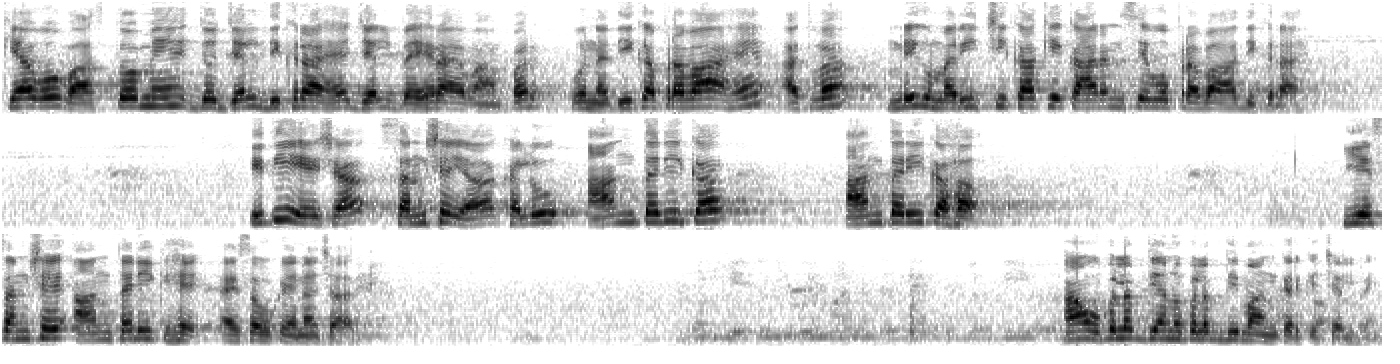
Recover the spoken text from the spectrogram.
क्या वो वास्तव में जो जल दिख रहा है, जल बह रहा है वहाँ पर, वो नदी का प्रवाह है अथवा मृग मरीचिका के कारण से वो प्रवाह दिख रहा है? इति संशय खलु आंतरिक आंतरिक। ये संशय आंतरिक है ऐसा वो कहना चाह रहे हैं। तो हैं उपलब्धि अनुपलब्धि मान करके चल रहे हैं।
